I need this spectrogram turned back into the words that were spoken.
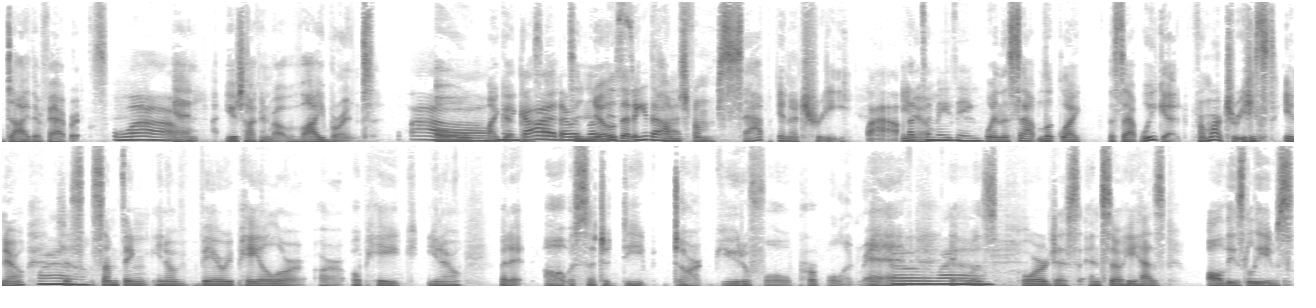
dye their fabrics. Wow. And you're talking about vibrant. Oh wow. Oh my goodness! God, I would to know to that it that. comes from sap in a tree. Wow, you that's know, amazing. When the sap looked like the sap we get from our trees, you know, Wow. just something you know very pale or or opaque, you know, but it oh it was such a deep, dark, beautiful purple and red. Oh, wow. It was gorgeous, and so he has all these leaves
